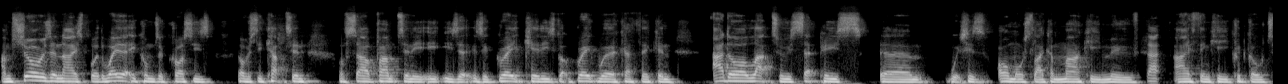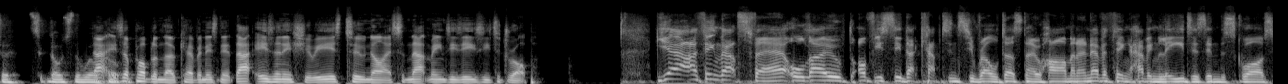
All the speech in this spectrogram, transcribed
I'm sure he's a nice boy. The way that he comes across, he's obviously captain of Southampton. He, he's, a, he's a great kid. He's got great work ethic. And add all that to his set piece, um, which is almost like a marquee move. That, I think he could go to, to go to the World That Cup. is a problem, though, Kevin, isn't it? That is an issue. He is too nice, and that means he's easy to drop. Yeah, I think that's fair. Although obviously that captaincy role does no harm, and I never think having leaders in the squad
